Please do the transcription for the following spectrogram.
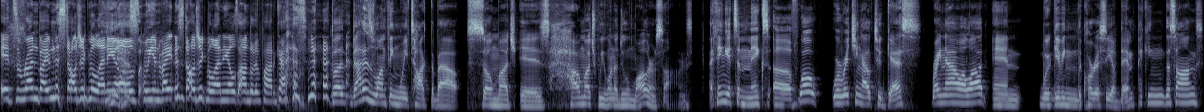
it's run by nostalgic millennials. Yes. We invite nostalgic millennials onto the podcast. but that is one thing we talked about so much is how much we want to do modern songs. I think it's a mix of well, we're reaching out to guests right now a lot, and we're giving the courtesy of them picking the songs.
